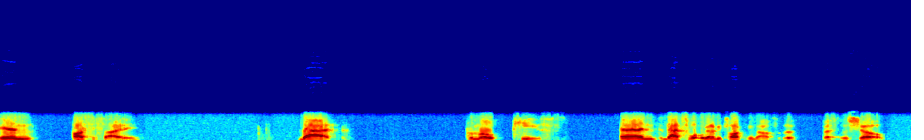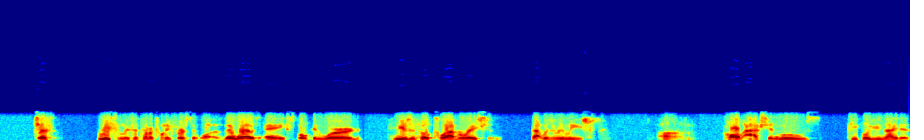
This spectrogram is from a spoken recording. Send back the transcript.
in our society that promote peace And that's what we're going to be talking about for the rest of the show. Just recently, September 21st, it was, there was a spoken word musical collaboration that was released um, called Action Moves People United.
